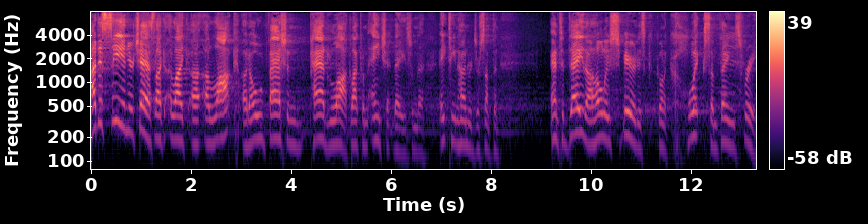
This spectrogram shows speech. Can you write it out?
I just see in your chest like, like a, a lock, an old fashioned padlock, like from ancient days, from the 1800s or something. And today the Holy Spirit is going to click some things free.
